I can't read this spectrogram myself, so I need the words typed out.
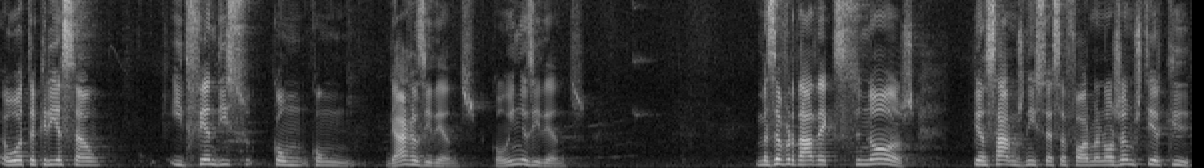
a outra criação e defende isso com, com garras e dentes, com unhas e dentes. Mas a verdade é que se nós pensarmos nisso dessa forma, nós vamos ter que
